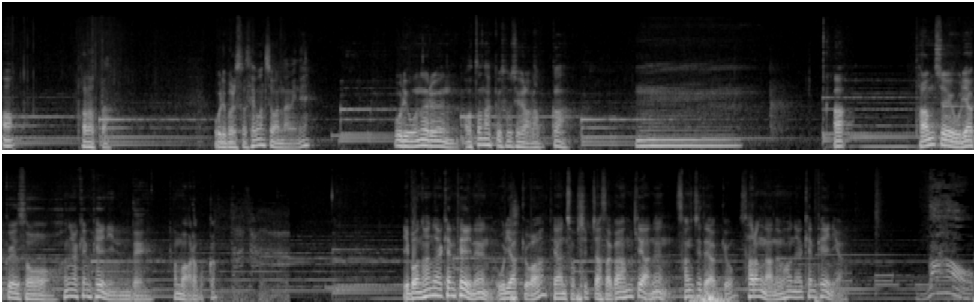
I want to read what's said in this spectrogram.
어? 받았다. 우리 벌써 세 번째 만남이네. 우리 오늘은 어떤 학교 소식을 알아볼까? 음... 아, 다음 주에 우리 학교에서 헌혈 캠페인이 있는데 한번 알아볼까? 이번 헌혈 캠페인은 우리 학교와 대한적십자사가 함께하는 상지대학교 사랑 나눔 헌혈 캠페인이야. 와우.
